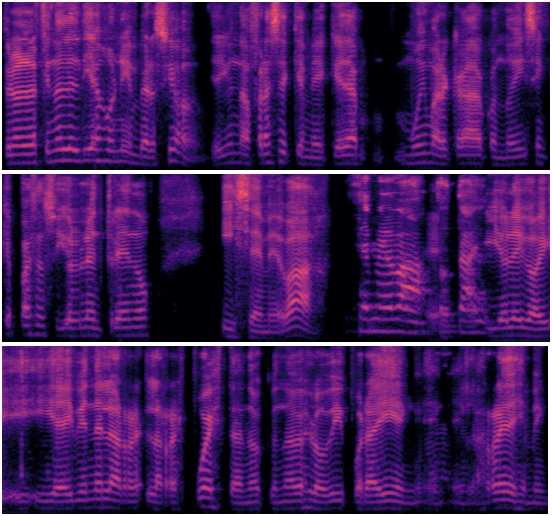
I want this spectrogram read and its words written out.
Pero al final del día es una inversión. Y hay una frase que me queda muy marcada cuando dicen, ¿qué pasa si yo lo entreno y se me va? Se me va, total. y yo le digo, y, ahí viene la, la, respuesta, ¿no? Que una vez lo vi por ahí en, en, en las redes y me,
